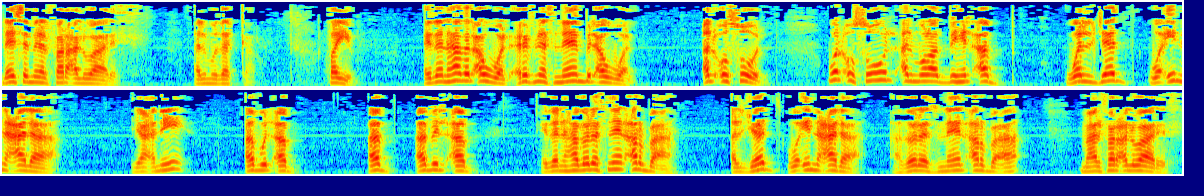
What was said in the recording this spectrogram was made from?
ليس من الفرع الوارث المذكر. طيب اذا هذا الأول عرفنا اثنين بالأول. الأصول. والأصول المراد به الأب والجد وإن على. يعني أبو الأب أب أب الأب. اذا هذول الاثنين أربعة الجد وإن على. هذول اثنين أربعة مع الفرع الوارث.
